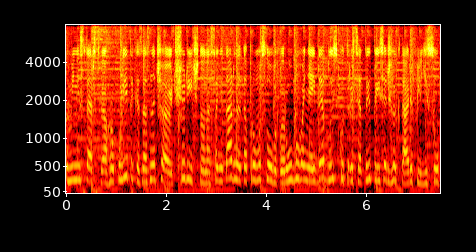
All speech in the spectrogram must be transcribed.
У міністерстві агрополітики зазначають, щорічно на санітарне та промислове вирубування йде близько 30 тисяч гектарів лісу.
